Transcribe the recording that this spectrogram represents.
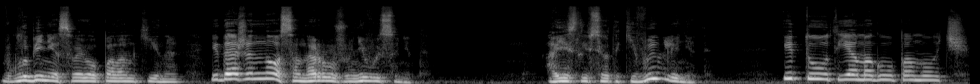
в глубине своего паланкина и даже носа наружу не высунет. А если все-таки выглянет, и тут я могу помочь.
